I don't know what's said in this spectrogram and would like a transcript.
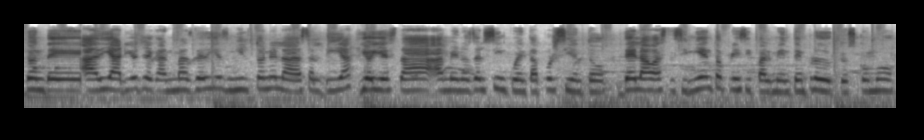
donde a diario llegan más de 10 mil toneladas al día y hoy está a menos del 50% del abastecimiento, principalmente en productos como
